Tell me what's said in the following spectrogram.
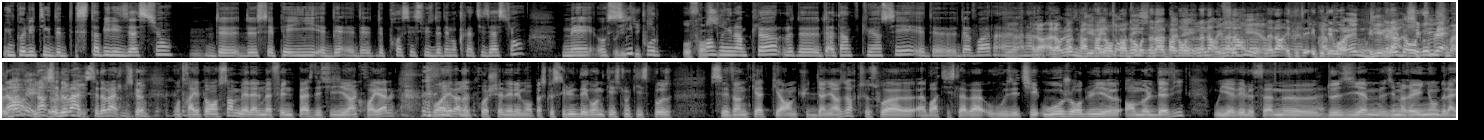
une politique de stabilisation de, de ces pays et de, de- de processus de démocratisation, mais Une aussi pour offensive. prendre une ampleur d'influencer et d'avoir un, Alors, alors, problème pardon, pardon, non, non, non, non, il non, faut non, dire. non, non, écoutez, Un écoutez-moi. s'il vous plaît, non, albanais, non, je c'est dommage, c'est dommage, parce qu'on ne travaille pas ensemble, mais là, elle m'a fait une passe décisive incroyable pour aller vers notre prochain élément, parce que c'est l'une des grandes questions qui se posent ces 24-48 dernières heures, que ce soit euh, à Bratislava où vous étiez, ou aujourd'hui euh, en Moldavie, où il y avait le fameux euh, deuxième, deuxième réunion de la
